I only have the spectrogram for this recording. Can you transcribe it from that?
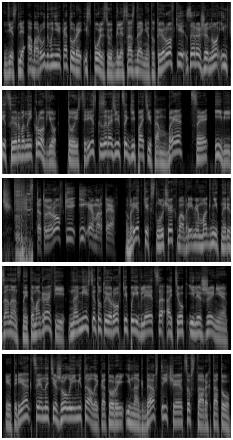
если оборудование, которое используют для создания татуировки, заражено инфицированной кровью, то есть риск заразиться гепатитом В, С и ВИЧ. Татуировки и МРТ. В редких случаях во время магнитно-резонансной томографии на месте татуировки появляется отек или жжение. Это реакция на тяжелые металлы, которые иногда встречаются в старых тату.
